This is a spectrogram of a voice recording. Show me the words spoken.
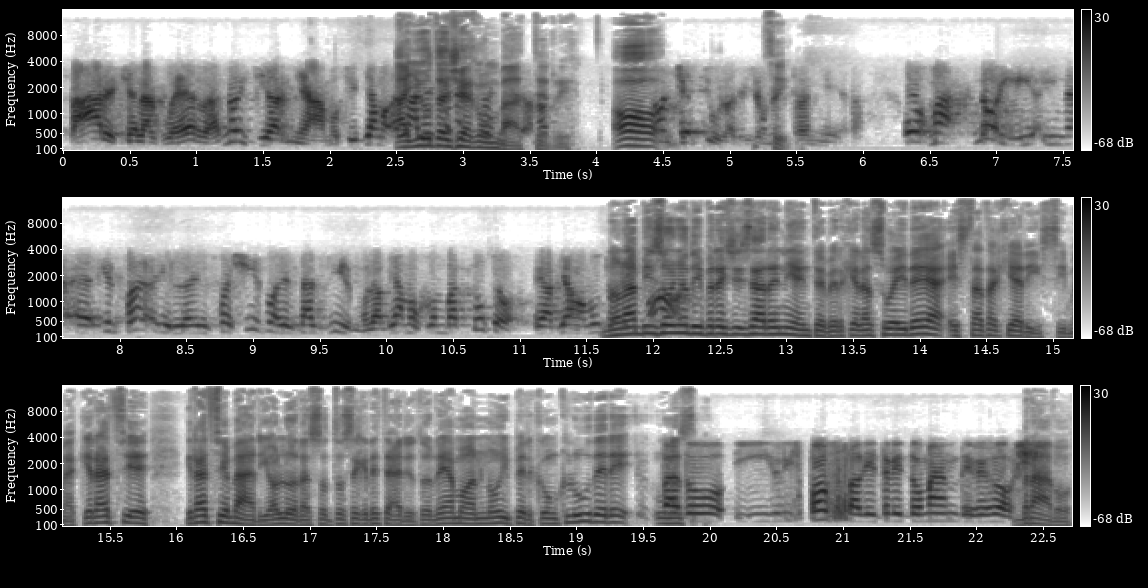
stare, c'è la guerra, noi ti armiamo, ti diamo... Aiutaci a combatterli. Oh. Non c'è più la visione sì. straniera. Oh, ma noi in, eh, il, il, il, fascismo e il nazismo l'abbiamo combattuto e abbiamo avuto... Non ha bisogno di precisare niente perché la sua idea è stata chiarissima. Grazie, grazie Mario. Allora, sottosegretario, torniamo a noi per concludere. Una... Vado in risposta alle tre domande veloci. Bravo.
